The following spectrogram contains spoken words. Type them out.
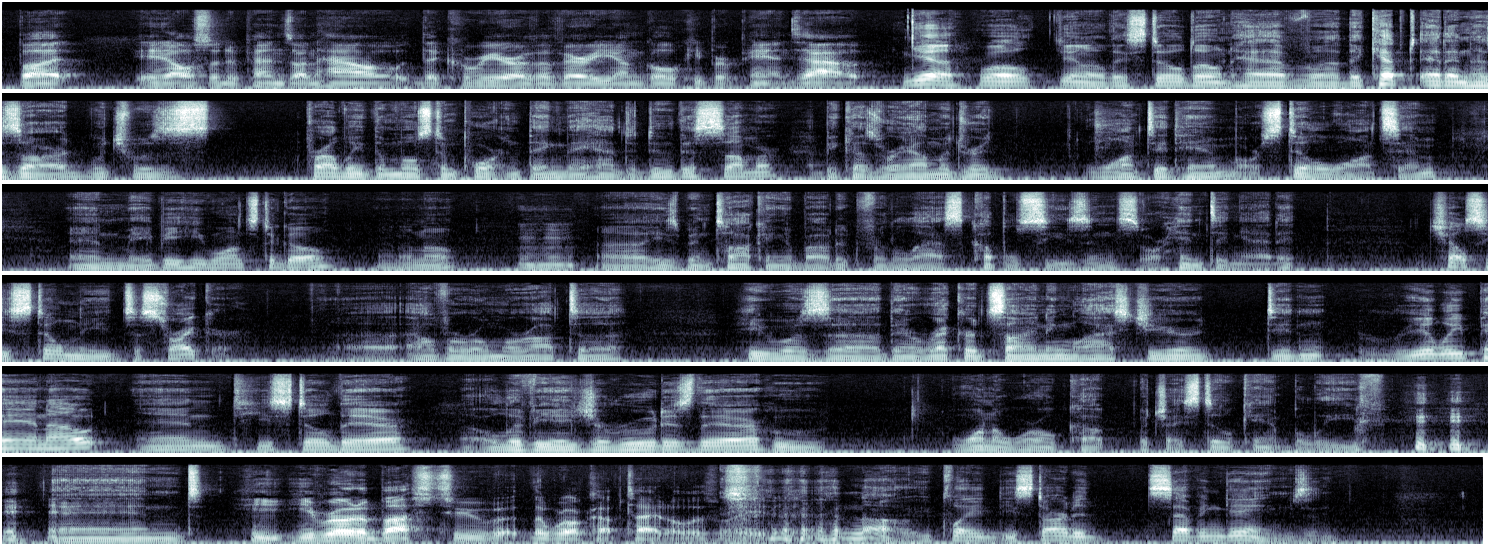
but it also depends on how the career of a very young goalkeeper pans out. yeah. Well, you know, they still don't have. Uh, they kept Eden Hazard, which was probably the most important thing they had to do this summer because Real Madrid wanted him or still wants him, and maybe he wants to go. I don't know. Uh, he's been talking about it for the last couple seasons or hinting at it. Chelsea still needs a striker. Uh, Alvaro Morata, he was uh, their record signing last year, didn't really pan out, and he's still there. Olivier Giroud is there, who won a World Cup, which I still can't believe. and He, he rode a bus to the World Cup title, is what he did. no, he played. He started seven games and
